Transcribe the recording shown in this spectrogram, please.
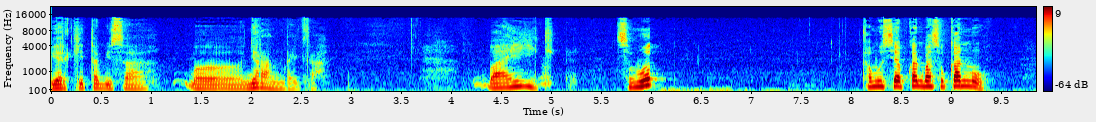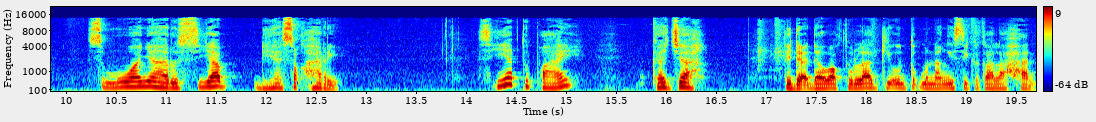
biar kita bisa menyerang mereka. Baik. Semut kamu siapkan pasukanmu. Semuanya harus siap di esok hari. Siap tupai. Gajah. Tidak ada waktu lagi untuk menangisi kekalahan.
